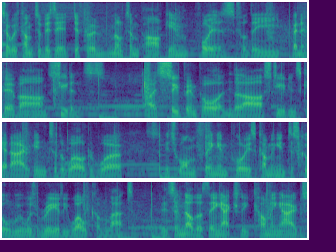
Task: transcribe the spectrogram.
So we've come to visit different Milton Park employers for the benefit of our students. Uh, it's super important that our students get out into the world of work. It's one thing employees coming into school, we always really welcome that. It's another thing actually coming out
